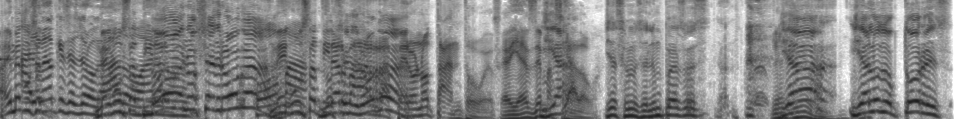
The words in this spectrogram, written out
A mí me gusta, que drogado, me gusta tirar. No, no se droga. Me gusta No tirar se barra, droga. pero no tanto, güey. O sea, ya es demasiado. güey. Ya, ya se me salió un pedazo de... Ya, ya los doctores,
